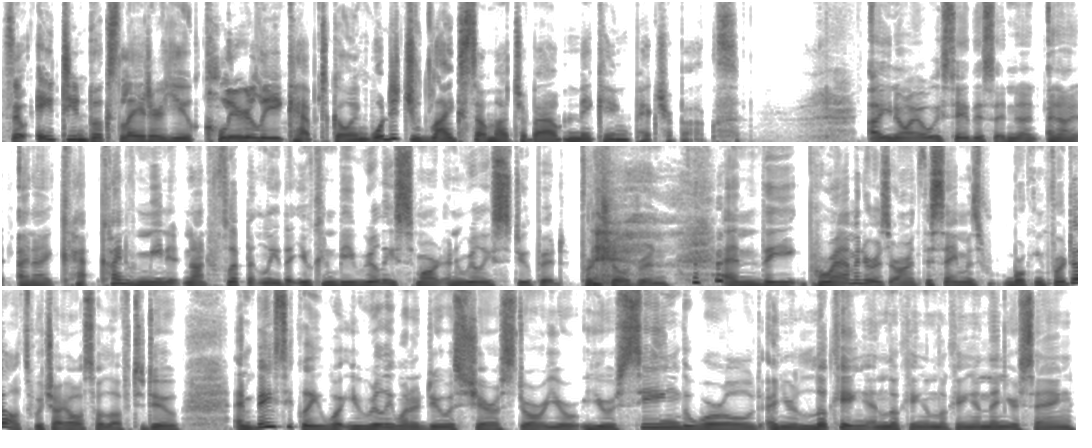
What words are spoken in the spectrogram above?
So, 18 books later, you clearly kept going going, What did you like so much about making picture books? Uh, you know, I always say this, and and I and I kind of mean it, not flippantly, that you can be really smart and really stupid for children, and the parameters aren't the same as working for adults, which I also love to do. And basically, what you really want to do is share a story. You're you're seeing the world, and you're looking and looking and looking, and then you're saying,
